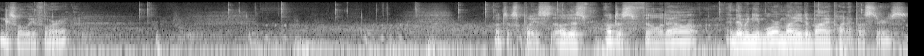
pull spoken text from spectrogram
I guess we'll wait for it. I'll just place, I'll just, I'll just fill it out. And then we need more money to buy planet busters.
